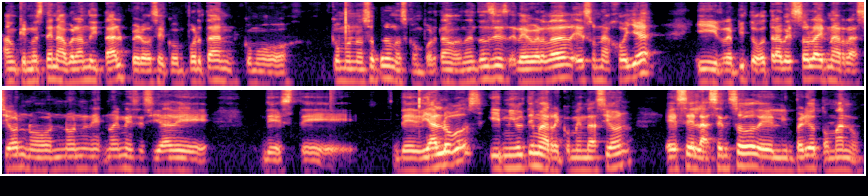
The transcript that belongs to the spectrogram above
aunque no estén hablando y tal, pero se comportan como, como nosotros nos comportamos, ¿no? Entonces, de verdad es una joya y repito, otra vez solo hay narración, no, no, no hay necesidad de, este, de diálogos. Y mi última recomendación es El ascenso del Imperio Otomano,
